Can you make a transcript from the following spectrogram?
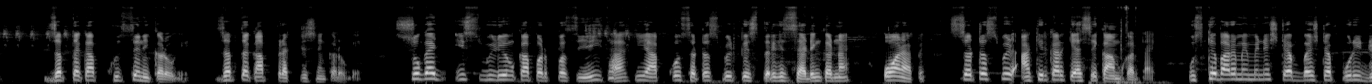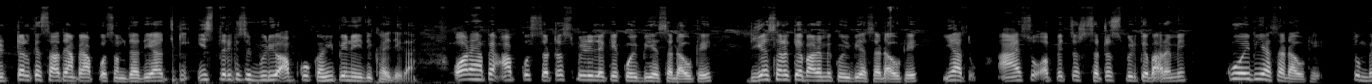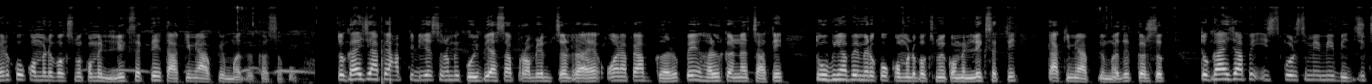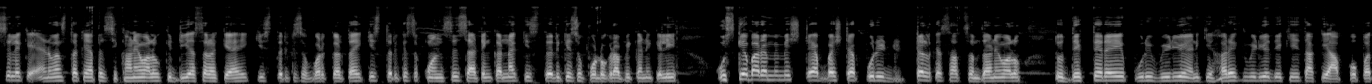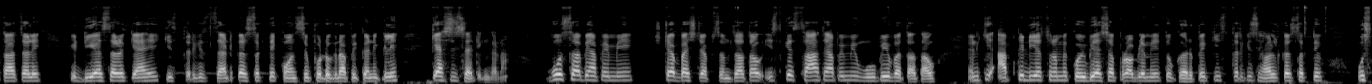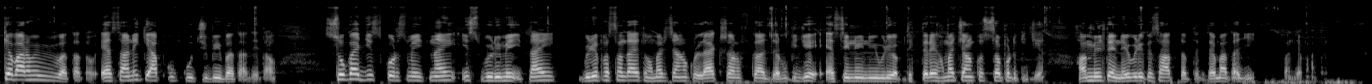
जब तक आप खुद से नहीं करोगे, जब तक आप प्रैक्टिस नहीं करोगे। सो so गैज इस वीडियो का पर्पस यही था कि आपको शटर स्पीड किस तरीके से सेटिंग करना है और यहाँ पे। शटर स्पीड आखिरकार कैसे काम करता है? उसके बारे में मैंने स्टेप बाय स्टेप पूरी डिटेल के साथ यहाँ पे आपको समझा दिया कि इस तरीके से वीडियो आपको कहीं पे नहीं दिखाई देगा। और यहाँ पे आपको शटर स्पीड लेके कोई भी ऐसा डाउट है डीएसएलआर के बारे में कोई भी ऐसा डाउट है, या तो आईएसओ अपेचर शटर स्पीड के बारे में कोई भी ऐसा डाउट है तो मेरे को कमेंट बॉक्स में कमेंट लिख सकते हैं, ताकि मैं आपकी मदद कर सकूँ। तो गाइज़ यहाँ पे आपके डीएसएलआर में कोई भी ऐसा प्रॉब्लम चल रहा है, और यहाँ पे आप घर पे हल करना चाहते तो भी यहाँ पे मेरे को कमेंट बॉक्स में कमेंट लिख सकते ताकि मैं आपकी मदद कर सकूँ। तो गाइज़ यहाँ पे इस कोर्स में मैं बेसिक से लेकर एडवांस तक यहाँ पे सिखाने वाला हूँ कि डीएसएलआर क्या है, किस तरीके से वर्क करता है, किस तरीके से कौन सी सेटिंग करना किस तरीके से फोटोग्राफी करने के लिए। उसके बारे में मैं स्टेप बाय स्टेप पूरी डिटेल के साथ समझाने वाला हूँ। तो देखते रहे पूरी वीडियो यानी कि हर एक वीडियो देखिए ताकि आपको पता चले कि डीएसएलआर क्या है, किस तरीके से सेट कर सकते कौन सी फोटोग्राफी करने के लिए, कैसी सेटिंग करना। वो सब यहाँ पे मैं स्टेप बाय स्टेप समझाता हूँ। इसके साथ यहाँ पे मैं वो भी बताता हूँ। यानी कि आपके डी में कोई भी ऐसा प्रॉब्लम है तो घर पे किस तरीके से हल कर सकते हो, उसके बारे में भी बताता हूँ। ऐसा नहीं कि आपको कुछ भी बता देता हूँ। सो गाइस जिस कोर्स में इतना ही, इस वीडियो में इतना ही। वीडियो पसंद आए तो हमारे चैनल को लाइक सब्सक्राइब ज़रूर कीजिए। ऐसी नई नई वीडियो आप देखते रहे, हमारे चैनल को सपोर्ट कीजिए। हम मिलते हैं नई वीडियो के साथ। तब तक जय माता जी वंदे माता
